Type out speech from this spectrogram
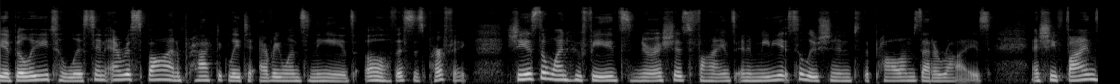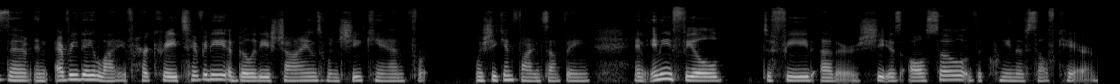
The ability to listen and respond practically to everyone's needs. Oh, this is perfect. She is the one who feeds, nourishes, finds an immediate solution to the problems that arise, and she finds them in everyday life. Her creativity ability shines when she can for when she can find something in any field to feed others. She is also the queen of self care.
